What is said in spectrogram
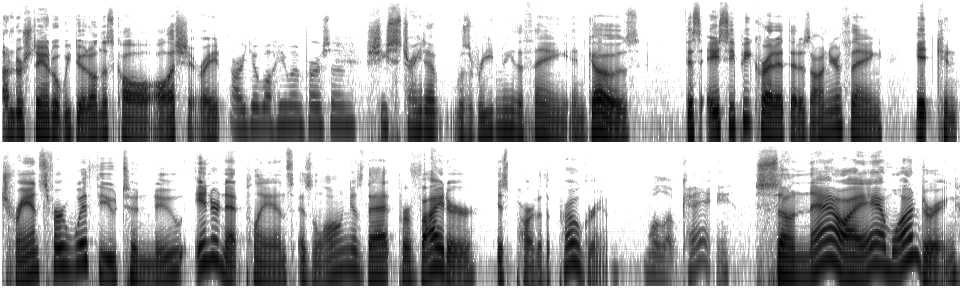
understand what we did on this call? All that shit, right? Are you a human person? she straight up was reading me the thing and goes, This ACP credit that is on your thing, it can transfer with you to new internet plans as long as that provider is part of the program. Well, okay. So now I am wondering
